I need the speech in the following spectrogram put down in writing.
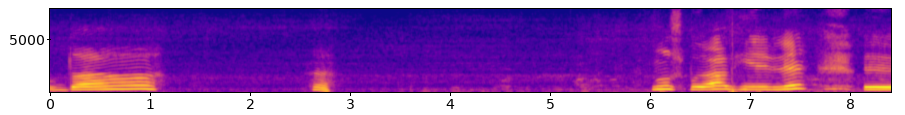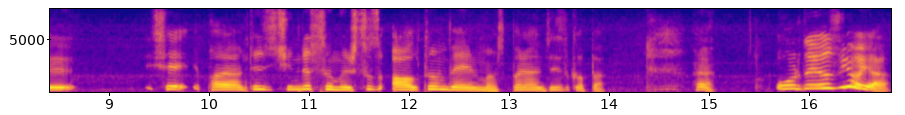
Burada Heh. Nus Brawl Hileli e, şey parantez içinde sınırsız altın ve elmas. Parantezi kapa. Heh. Orada yazıyor ya.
